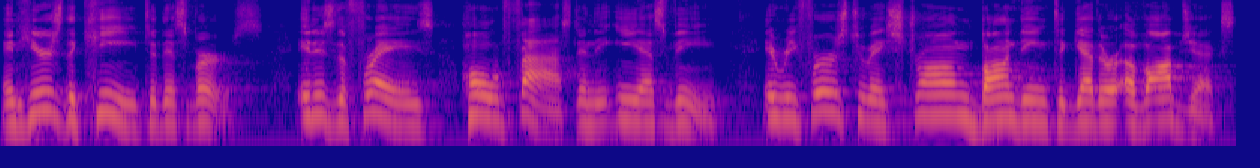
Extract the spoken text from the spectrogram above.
And here's the key to this verse it is the phrase hold fast in the ESV. It refers to a strong bonding together of objects.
